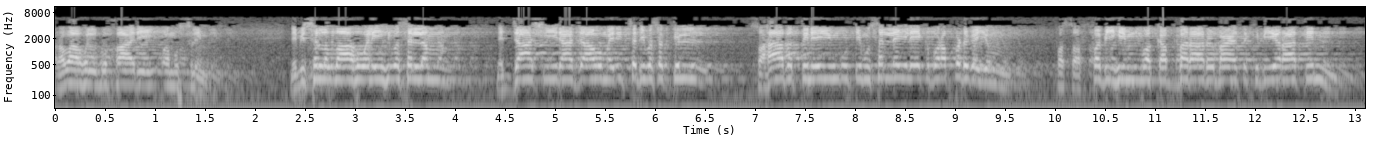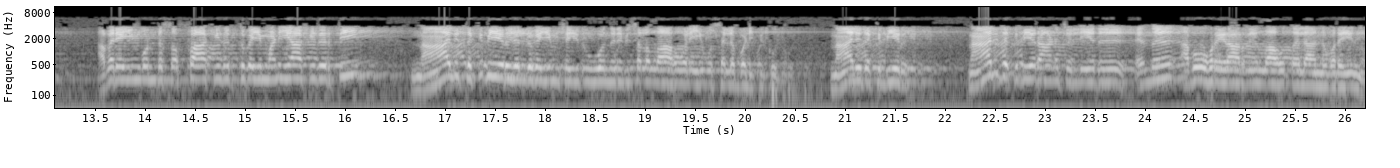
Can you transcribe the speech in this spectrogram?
رواه البخاري ومسلم നബി സല്ലല്ലാഹു അലൈഹി വസല്ലം നജ്ജാശി രാജാവ് മരിച്ച ദിവസത്തിൽ സ്വഹാബത്തിനെയും കൂട്ടി മുസല്ലയിലേക്ക് പുറപ്പെടുകയും ഫസഫബിഹിം വകബ്ബറ അർബഅ തക്ബീറാത്തിൻ അവരെയും കൊണ്ട് സഫാക്കി നിർത്തുകയും മണിയാക്കി നിർത്തി നാല് തക്ബീർ ചൊല്ലുകയും ചെയ്തു എന്ന് നബി സല്ലല്ലാഹു അലൈഹി വസല്ലം പഠിപ്പിക്കുന്നു നാല് തക്ബീർ നാല് തക്ബീറാണ് ചൊല്ലിയത് എന്ന് അബൂഹുറൈറ റളിയല്ലാഹു തആല എന്ന് പറയുന്നു.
